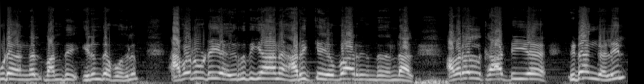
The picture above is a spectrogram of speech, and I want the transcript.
ஊடகங்கள் வந்து இருந்த போதிலும் அவருடைய இறுதியான அறிக்கை எவ்வாறு இருந்தது என்றால் அவர்கள் காட்டிய இடங்களில்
